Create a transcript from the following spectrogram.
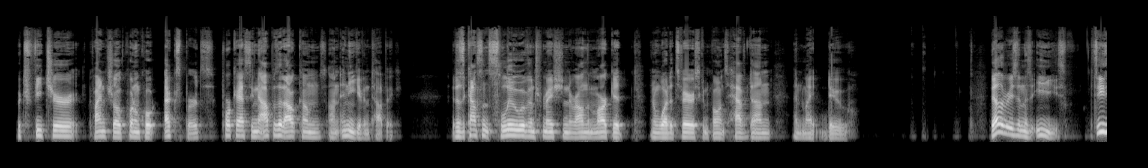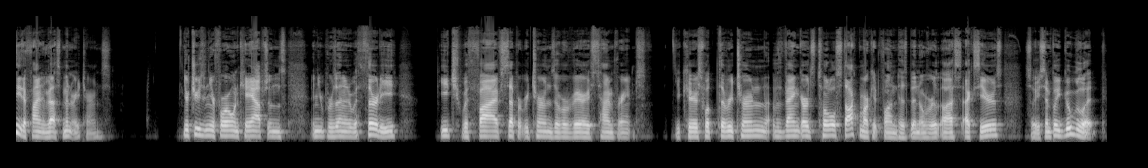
which feature financial quote unquote experts forecasting opposite outcomes on any given topic. It is a constant slew of information around the market and what its various components have done and might do. The other reason is ease. It's easy to find investment returns. You're choosing your 401k options and you're presented with 30 each with five separate returns over various time frames. You're curious what the return of the Vanguard's total stock market fund has been over the last X years, so you simply Google it,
